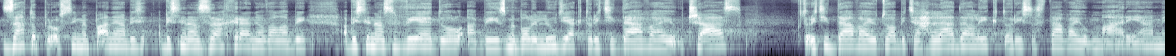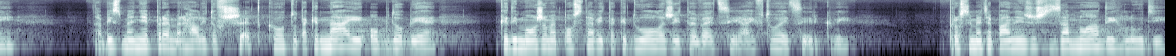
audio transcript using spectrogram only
za to prosíme, Pane, aby, aby si nás zachraňoval, aby, aby si nás viedol, aby sme boli ľudia, ktorí ti dávajú čas, ktorí ti dávajú to, aby ťa hľadali, ktorí sa stávajú Máriami, aby sme nepremrhali to všetko, to také najobdobie, kedy môžeme postaviť také dôležité veci aj v Tvojej cirkvi. Prosíme ťa, Pane Ježiš, za mladých ľudí,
